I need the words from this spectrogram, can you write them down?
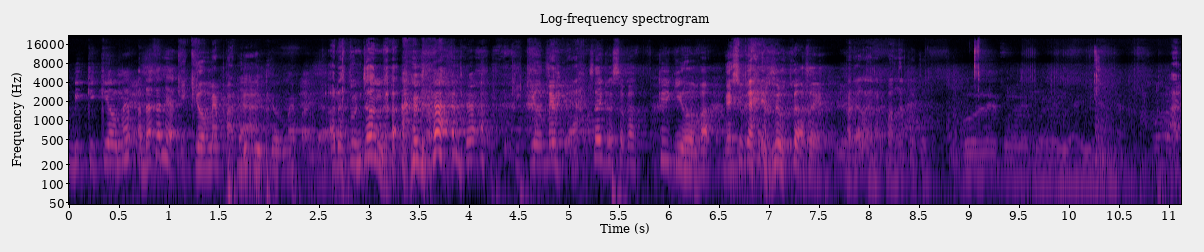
di Kikil Map ada kan ya? Kikil Map ada. Di Kikil Map ada. Ada tunjang nggak? Kikil Map ya. saya gak suka kikil Pak. Gak suka ya? Gak suka saya. Padahal enak banget itu. Boleh, boleh, boleh ya iya. Ah,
